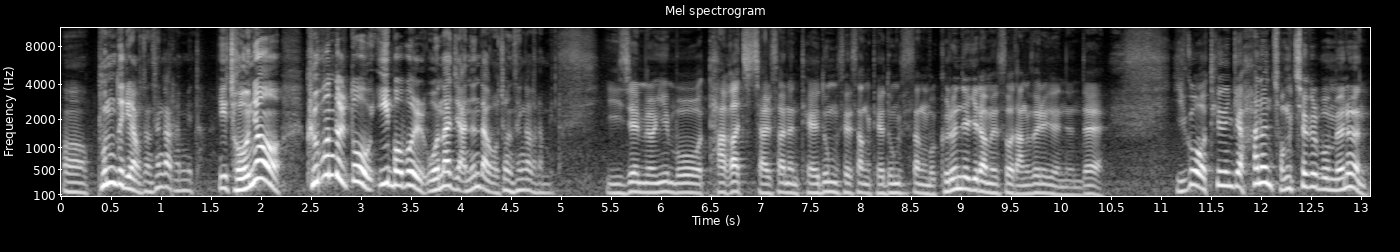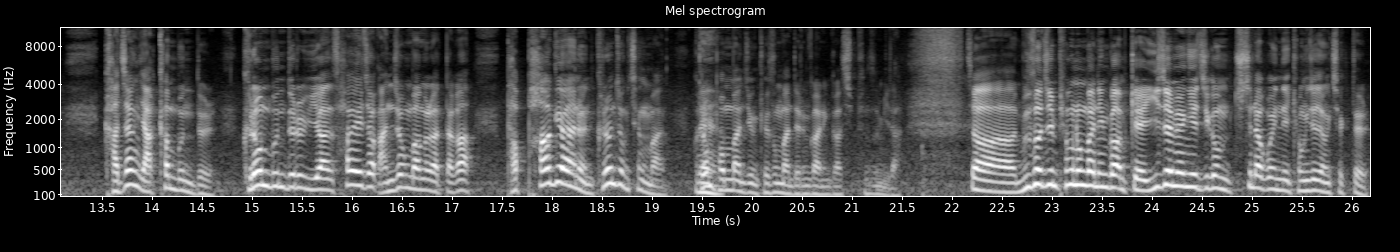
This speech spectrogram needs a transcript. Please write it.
어, 분들이라고 저는 생각을 합니다. 이 전혀 그분들도 이 법을 원하지 않는다고 저는 생각을 합니다. 이재명이 뭐 다 같이 잘 사는 대동세상 대동세상 뭐 그런 얘기를 하면서 당선이 됐는데 이거 어떻게 된 게 하는 정책을 보면은 가장 약한 분들 그런 분들을 위한 사회적 안정망을 갖다가 다 파괴하는 그런 정책만 그런 네. 법만 지금 계속 만드는 거 아닌가 싶습니다. 자 문서진 평론가님과 함께 이재명이 지금 추진하고 있는 경제 정책들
